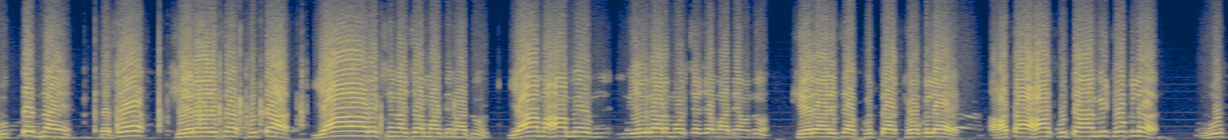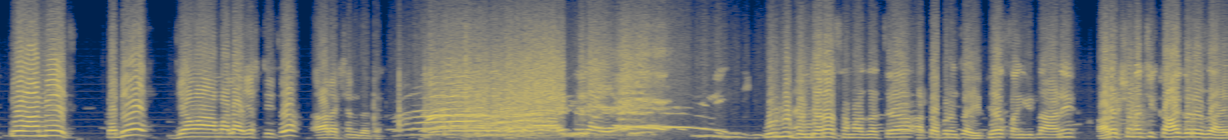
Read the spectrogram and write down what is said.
उपटत नाही. तसं खेराळीचा खुटा या आरक्षणाच्या माध्यमातून या महा एल्गार मोर्चाच्या माध्यमातून खेराळीचा खुट्टा ठोकलाय. आता हा खुटा आम्ही ठोकलं. उपटू आम्हीच. कधी? जेव्हा आम्हाला एस टी च आरक्षण भेटेल पूर्ण बंजारा समाजाच्या आतापर्यंतचा इतिहास सांगितला आणि आरक्षणाची काय गरज आहे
